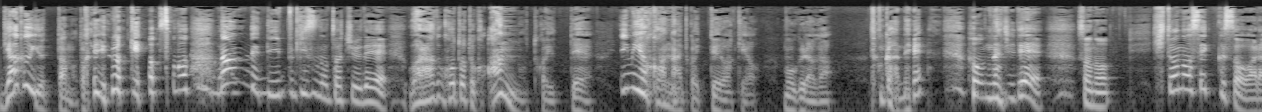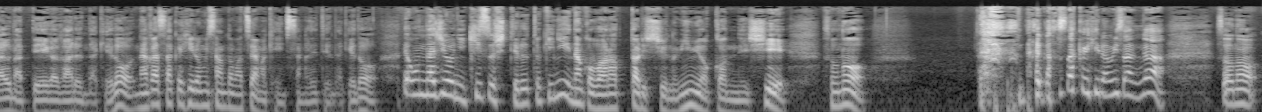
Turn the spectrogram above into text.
ギャグ言ったのとか言うわけよ。その、なんでディープキスの途中で笑うこととかあんのとか言って、意味わかんないとか言ってるわけよ。モグラが。とかね。同じで、その、人のセックスを笑うなって映画があるんだけど、長作ひろみさんと松山健一さんが出てるんだけど、で、同じようにキスしてる時になんか笑ったりしてるの意味わかんねえし、その、長作ひろみさんが、その、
